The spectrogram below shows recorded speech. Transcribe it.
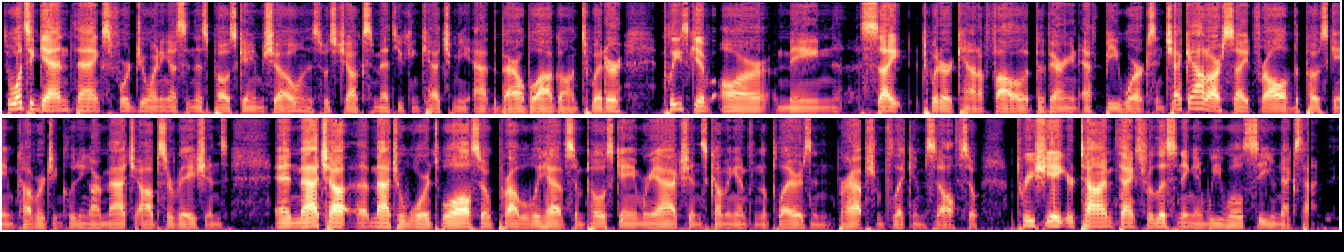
So once again, thanks for joining us in this post-game show. This was Chuck Smith. You can catch me at the Barrel Blog on Twitter. Please give our main site Twitter account a follow at Bavarian FB Works and check out our site for all of the post-game coverage, including our match observations and match uh, match awards. We'll also probably have some post-game reactions coming in from the players and perhaps from Flick himself. So appreciate your time. Thanks for listening, and we will see you next time.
